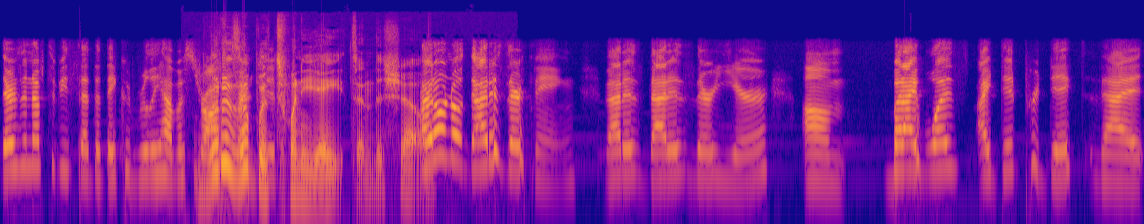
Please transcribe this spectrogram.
there's enough to be said that they could really have a strong. what is up with 28 in the show? I don't know. That is their thing. That is that is their year. Um, but I was I did predict that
